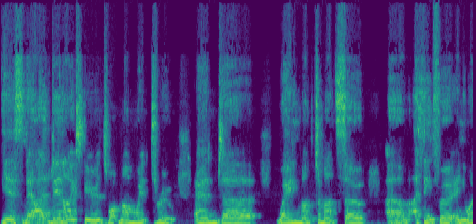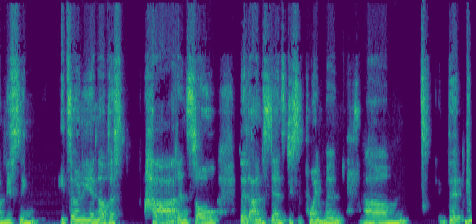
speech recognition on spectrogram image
yes, th- I, then I experienced what mum went through and uh, waiting month to month. So um, I think for anyone listening, it's only another heart and soul that understands disappointment. Um, that can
